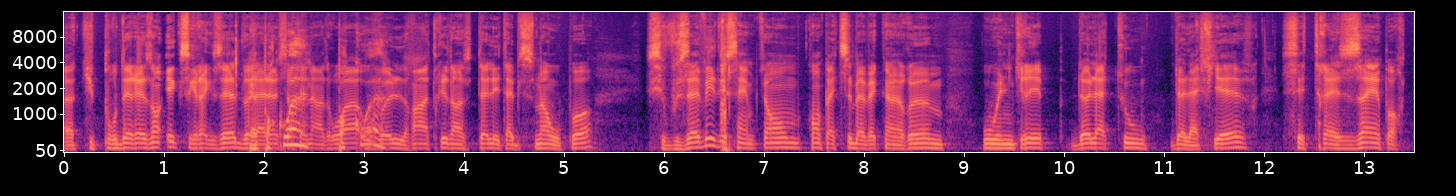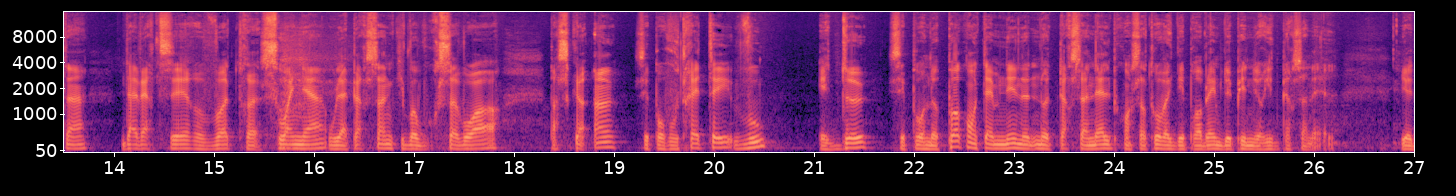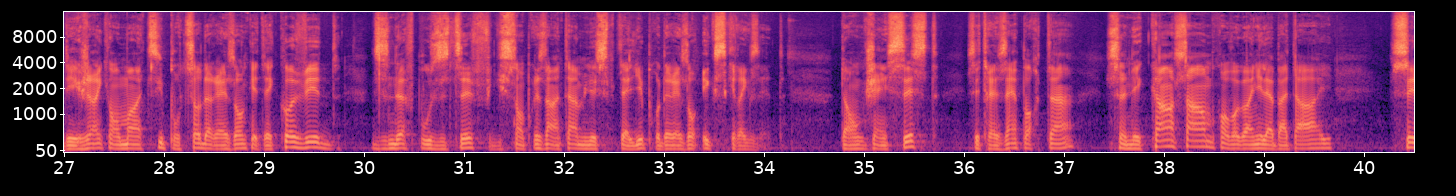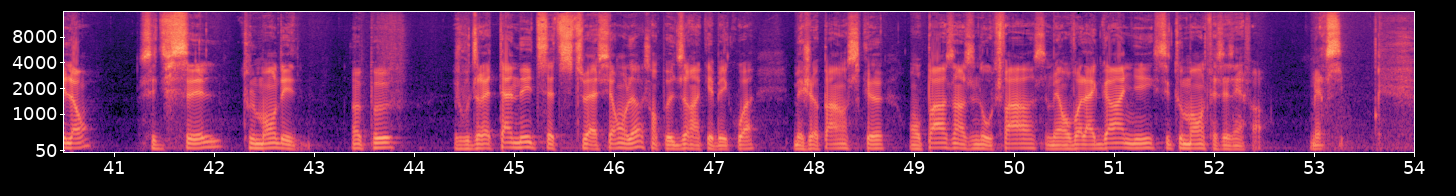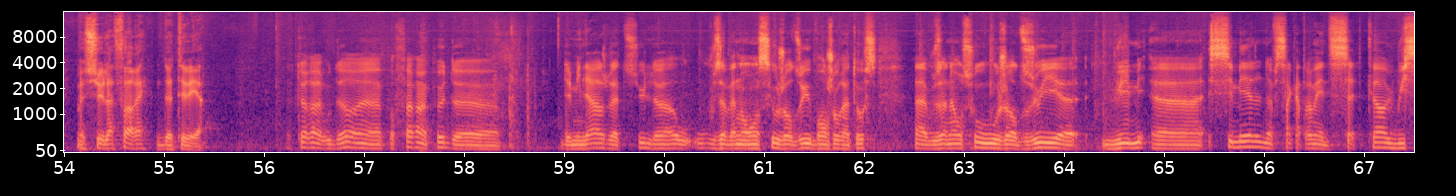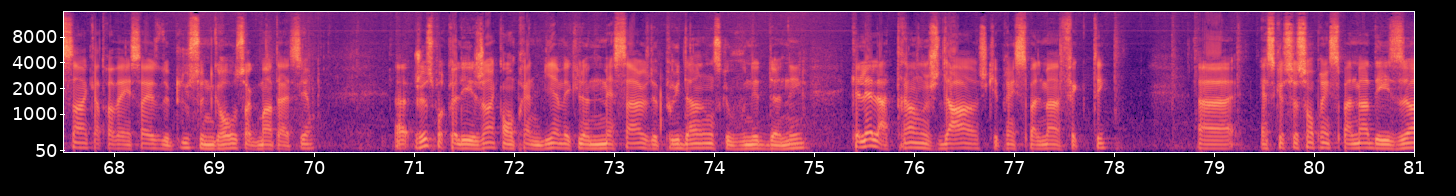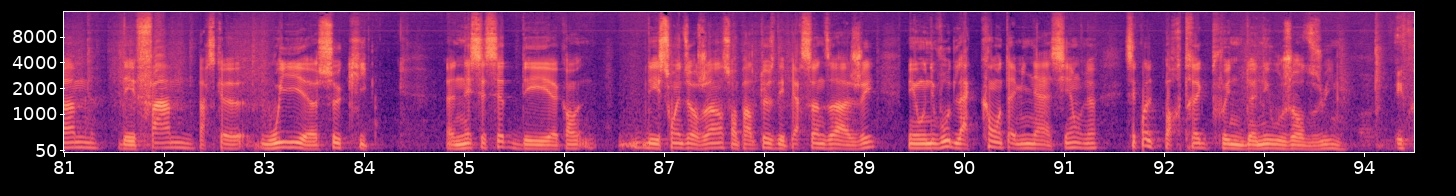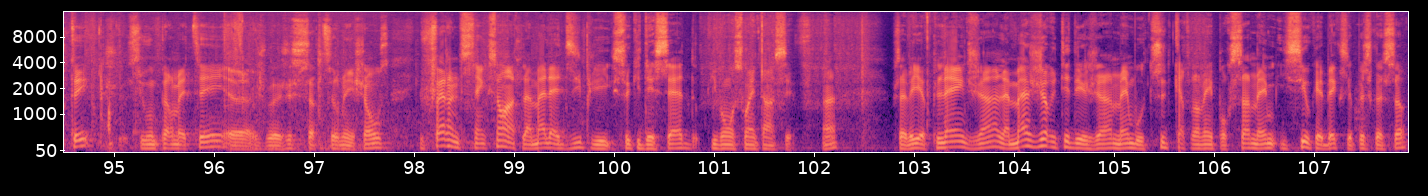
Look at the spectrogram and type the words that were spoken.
euh, qui, pour des raisons X, Y, Z, veulent aller à un certain endroit ou veulent rentrer dans tel établissement ou pas. Si vous avez des symptômes compatibles avec un rhume ou une grippe, de la toux, de la fièvre, c'est très important d'avertir votre soignant ou la personne qui va vous recevoir, parce que, un, c'est pour vous traiter, vous, et deux, c'est pour ne pas contaminer notre personnel puis qu'on se retrouve avec des problèmes de pénurie de personnel. Il y a des gens qui ont menti pour toutes sortes de raisons, qui étaient COVID-19 positifs, qui se sont présentés en milieu hospitalier pour des raisons X, Y, Z. Donc, j'insiste, c'est très important. Ce n'est qu'ensemble qu'on va gagner la bataille. C'est long, c'est difficile, tout le monde est un peu, je vous dirais, tanné de cette situation-là, si on peut le dire en québécois. Mais je pense qu'on passe dans une autre phase, mais on va la gagner si tout le monde fait ses efforts. Merci. Monsieur Laforêt, de TVA. Docteur Arruda, euh, pour faire un peu de, de millage là-dessus, là, vous avez annoncé aujourd'hui, bonjour à tous, euh, vous annoncez aujourd'hui 6 997 euh, cas, 896 de plus, une grosse augmentation. Euh, juste pour que les gens comprennent bien avec le message de prudence que vous venez de donner, quelle est la tranche d'âge qui est principalement affectée? Euh, est-ce que ce sont principalement des hommes, des femmes? Parce que oui, euh, ceux qui nécessitent des, des soins d'urgence, on parle plus des personnes âgées, mais au niveau de la contamination, c'est quoi le portrait que vous pouvez nous donner aujourd'hui? Écoutez, si vous me permettez, euh, je vais juste sortir mes choses. Il faut faire une distinction entre la maladie puis ceux qui décèdent ou qui vont aux soins intensifs. Hein. Vous savez, il y a plein de gens, la majorité des gens, même au-dessus de 80% même ici au Québec, c'est plus que ça,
